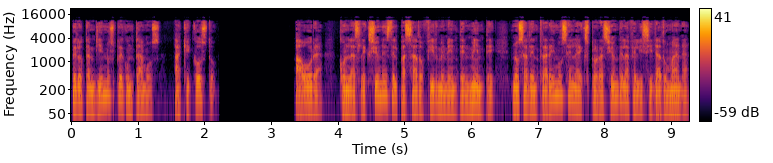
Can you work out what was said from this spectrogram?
Pero también nos preguntamos, ¿a qué costo? Ahora, con las lecciones del pasado firmemente en mente, nos adentraremos en la exploración de la felicidad humana,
